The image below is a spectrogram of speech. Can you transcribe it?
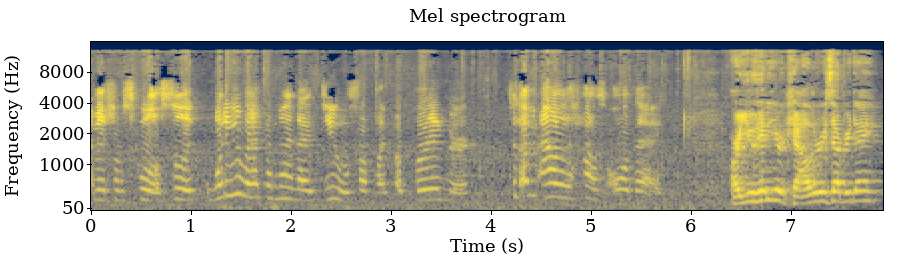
I mean, from school. So like, what do you recommend I do from like a break or? Because I'm out of the house all day. Are you hitting your calories every day?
